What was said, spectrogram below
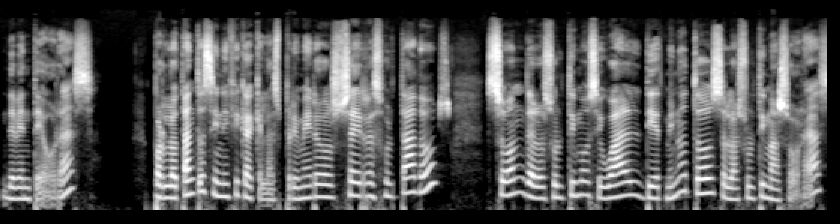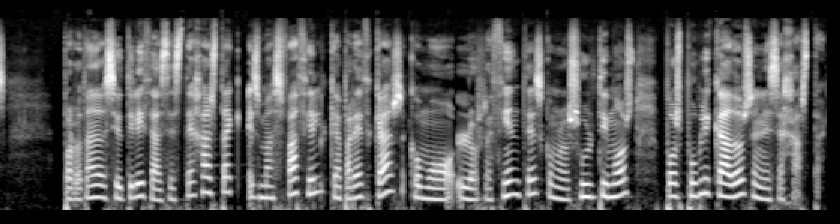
20 horas. Por lo tanto, significa que los primeros seis resultados son de los últimos igual 10 minutos o las últimas horas. Por lo tanto, si utilizas este hashtag es más fácil que aparezcas como los recientes, como los últimos post publicados en ese hashtag.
